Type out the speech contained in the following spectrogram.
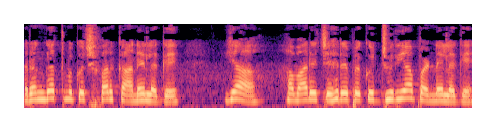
رنگت میں کچھ فرق آنے لگے یا ہمارے چہرے پہ کچھ جھریاں پڑنے لگے۔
